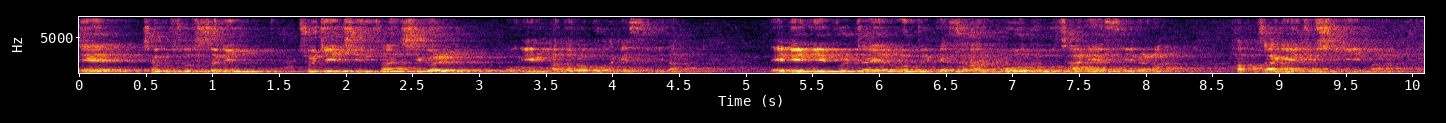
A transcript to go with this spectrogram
때 정수 스님 주지 진산식을 봉행하도록 하겠습니다. 및 불자 여러분들께서는 모두 자리에서 일어나 합장해 주시기 바랍니다.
